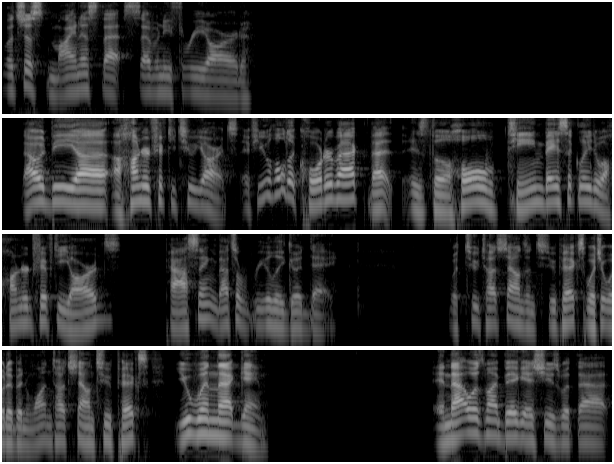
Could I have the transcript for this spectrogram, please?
Let's just minus that 73 yard. That would be uh, 152 yards. If you hold a quarterback that is the whole team basically to 150 yards, passing, that's a really good day. With two touchdowns and two picks, which it would have been one touchdown, two picks, you win that game. And that was my big issues with that.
